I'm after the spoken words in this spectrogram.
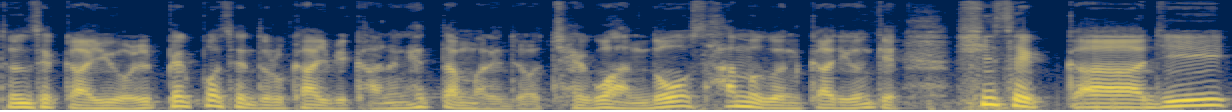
전세가율 100%로 가입이 가능했단 말이죠. 최고 한도 3억 원까지 그러니까 시세까지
